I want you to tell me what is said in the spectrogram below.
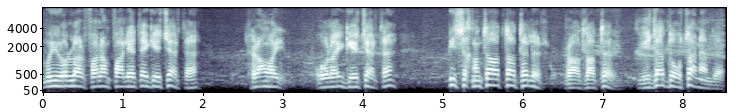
Bu yollar falan faaliyete geçer de tramvay olayı geçer de bir sıkıntı atlatılır. Rahatlatır. Yüzde doksan hem de.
